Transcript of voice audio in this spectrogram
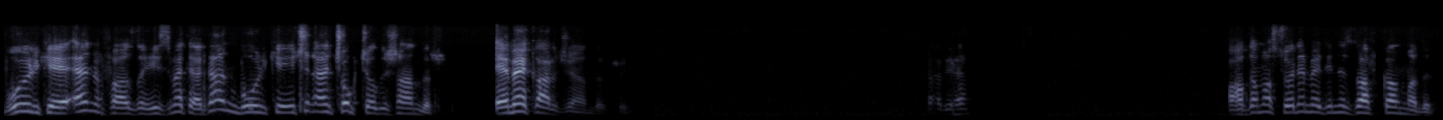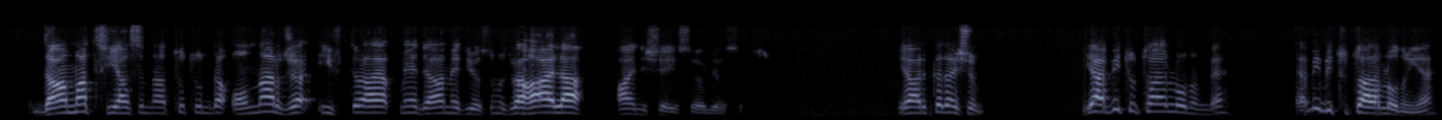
Bu ülkeye en fazla hizmet eden bu ülke için en çok çalışandır. Emek harcayandır çünkü. Ya. Adama söylemediğiniz laf kalmadı. Damat siyasından tutun da onlarca iftira yapmaya devam ediyorsunuz ve hala aynı şeyi söylüyorsunuz. Ya arkadaşım ya bir tutarlı olun be. Ya bir bir tutarlı olun ya.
